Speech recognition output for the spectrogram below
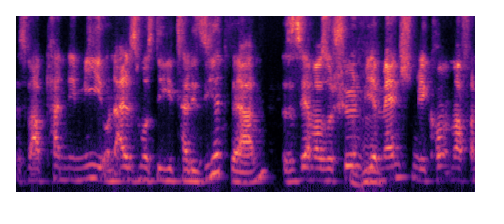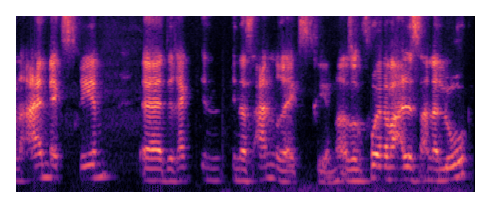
es war Pandemie und alles muss digitalisiert werden. Das ist ja immer so schön, mhm. wir Menschen, wir kommen immer von einem Extrem äh, direkt in, in das andere Extrem. Ne? Also vorher war alles analog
